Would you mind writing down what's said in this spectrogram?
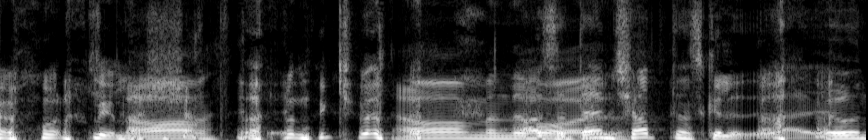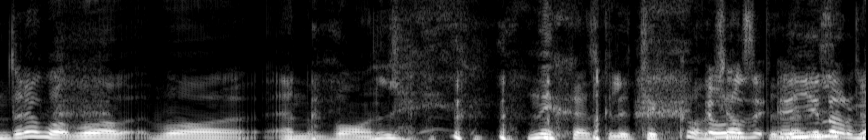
i våra lilla Ja. chatt där under kvällen. ja, men det alltså var... den chatten skulle, jag undrar vad, vad, vad en vanlig människa skulle tycka om Jag, måste, chatten. jag vi gillar de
